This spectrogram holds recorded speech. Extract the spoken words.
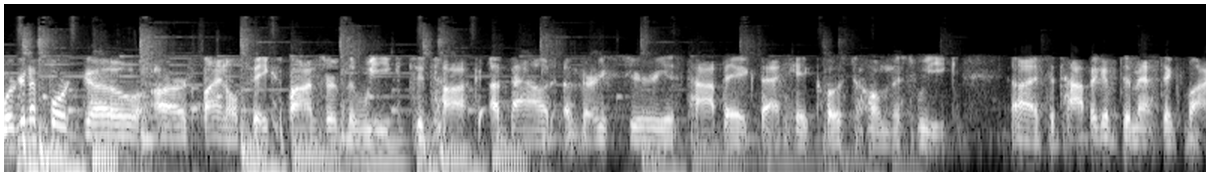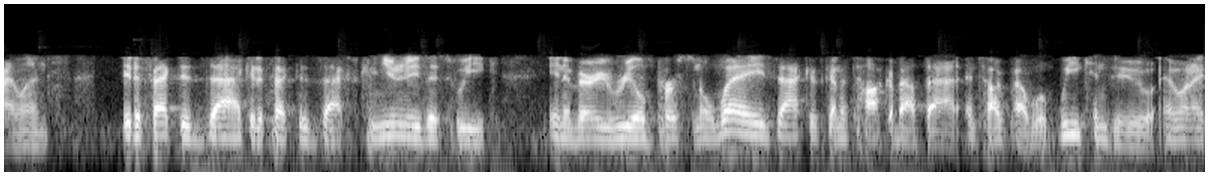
We're going to forego our final fake sponsor of the week to talk about a very serious topic that hit close to home this week. Uh, it's a topic of domestic violence. It affected Zach. It affected Zach's community this week in a very real personal way. Zach is going to talk about that and talk about what we can do. And when I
